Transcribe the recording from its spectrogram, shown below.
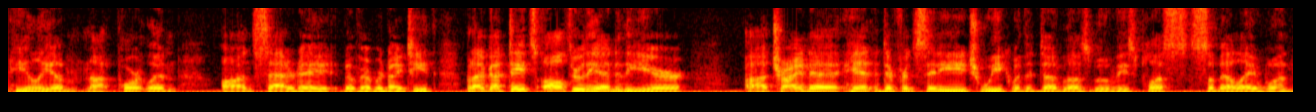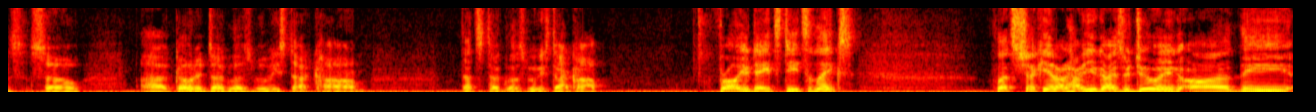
Helium, not Portland, on Saturday, November 19th. But I've got dates all through the end of the year. Uh, trying to hit a different city each week with the Doug Loves Movies, plus some LA ones. So uh, go to douglovesmovies.com. That's douglovesmovies.com. For all your dates, deets, and links. Let's check in on how you guys are doing on the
